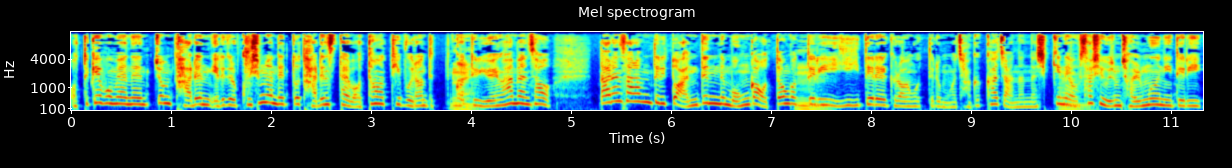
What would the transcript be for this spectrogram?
어떻게 보면은 좀 다른 예를 들어 90년대 또 다른 스타일 뭐 alternative 이런 듯- 네. 것들이 유행하면서 다른 사람들이 또 안 듣는 뭔가 어떤 것들이 음. 이들의 그런 것들을 뭔가 자극하지 않았나 싶긴 해요. 사실 요즘 젊은이들이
